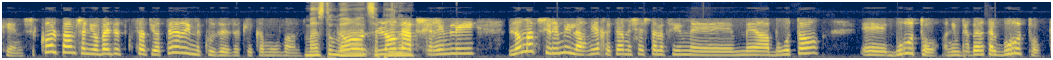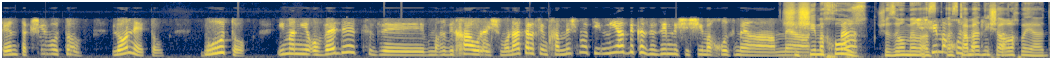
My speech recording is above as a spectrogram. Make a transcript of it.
כן. שכל פעם שאני עובדת קצת יותר, היא מקוזזת לי כמובן. מה זאת אומרת? לא, לא מאפשרים לי, לא מאפשרים לי להרוויח יותר מ-6,000 אה, מהברוטו. אה, ברוטו, אני מדברת על ברוטו, כן? תקשיבו טוב. לא נטו, ברוטו. אם אני עובדת ומרוויחה אולי 8,500, מיד מקזזים לי 60 אחוז מה... 60 אחוז? שזה אומר, אז, אז כמה נשאר לך ביד?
